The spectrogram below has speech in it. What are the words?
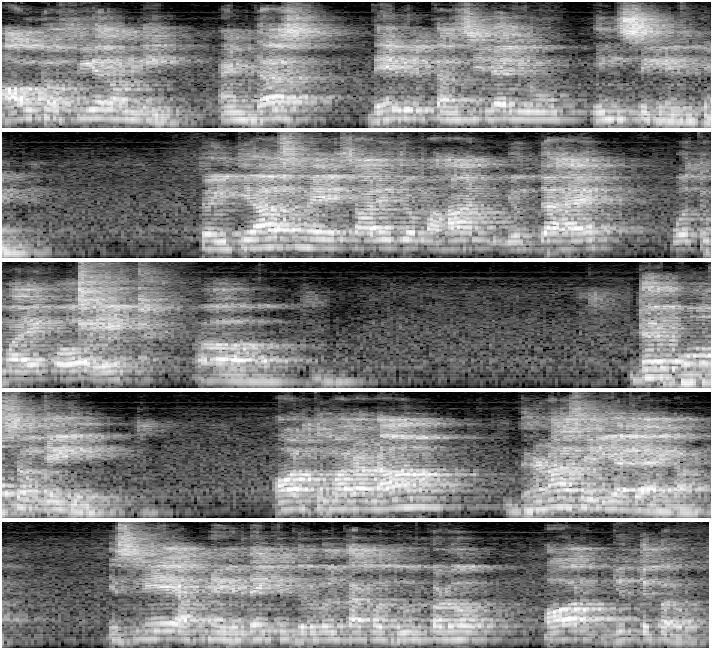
out of fear only and thus they will consider you insignificant तो इतिहास में सारे जो महान योद्धा है वो तुम्हारे को एक डरपोक समझेंगे और तुम्हारा नाम घृणा से लिया जाएगा इसलिए अपने हृदय की दुर्बलता को दूर करो और युद्ध करो।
